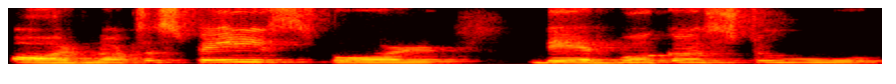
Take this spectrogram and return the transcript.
or lots of space for their workers to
